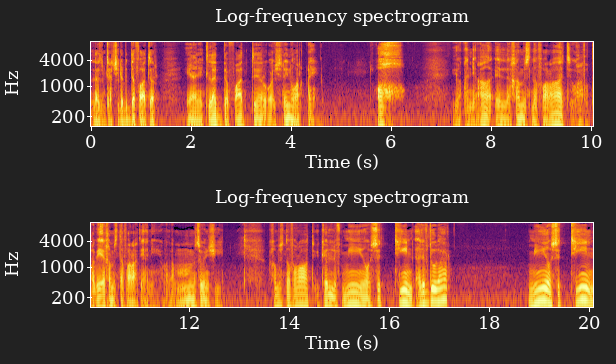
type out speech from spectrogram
لازم تحكي له بالدفاتر. يعني ثلاث دفاتر وعشرين ورقة. أخ يعني عائلة خمس نفرات. وهذا طبيعي خمس نفرات يعني. ما مسوين شيء. خمس نفرات يكلف مية وستين ألف دولار. مية وستين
